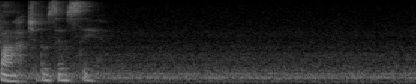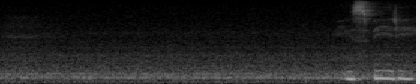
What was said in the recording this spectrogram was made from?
parte do seu ser. Inspire.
